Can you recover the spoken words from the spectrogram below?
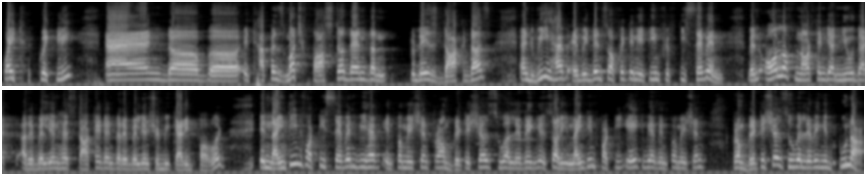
quite quickly and uh, uh it happens much faster than the today's dak does and we have evidence of it in 1857 when all of North India knew that a rebellion has started and the rebellion should be carried forward. In 1947 we have information from Britishers who are living sorry in 1948 we have information from Britishers who were living in Pune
